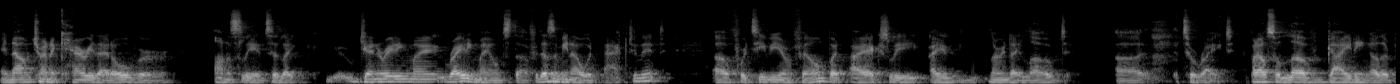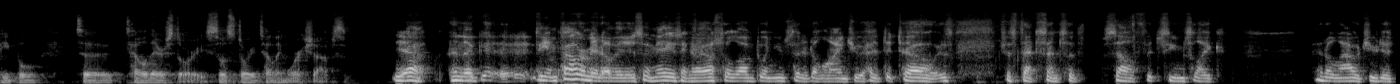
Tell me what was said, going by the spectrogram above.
And now I'm trying to carry that over, honestly, into like generating my, writing my own stuff. It doesn't mean I would act in it uh, for TV and film, but I actually, I learned I loved uh, to write, but I also love guiding other people to tell their stories. So storytelling workshops. Yeah, and the the empowerment of it is amazing. I also loved when you said it aligned you head to toe. Is just that sense of self. It seems like it allowed you to,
